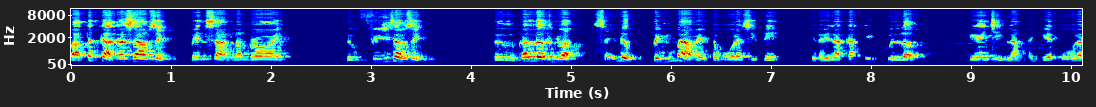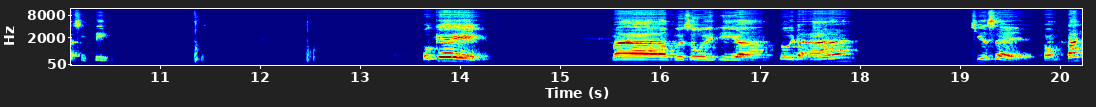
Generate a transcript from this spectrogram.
Và tất cả các giao dịch bên sàn Android từ phí giao dịch từ các lợi nhuận sẽ được tính vào hệ thống Audacity thì đấy là các cái quyền lợi khi anh chị làm thành viên của Audacity ok. Và vừa rồi thì ờ, tôi đã chia sẻ tóm tắt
